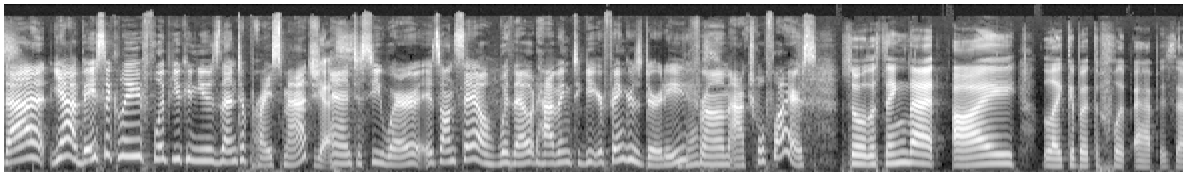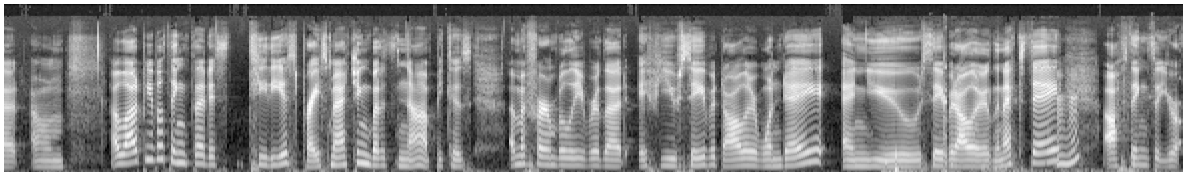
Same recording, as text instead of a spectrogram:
that yeah, basically Flipp you can use then to price match yes. and to see where it's on sale without having to get your fingers dirty yes. from actual flyers. So the thing that I like about the Flipp app is that um a lot of people think that it's tedious price matching, but it's not because I'm a firm believer that if you save a dollar one day and you save a dollar the next day mm-hmm. off things that you're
